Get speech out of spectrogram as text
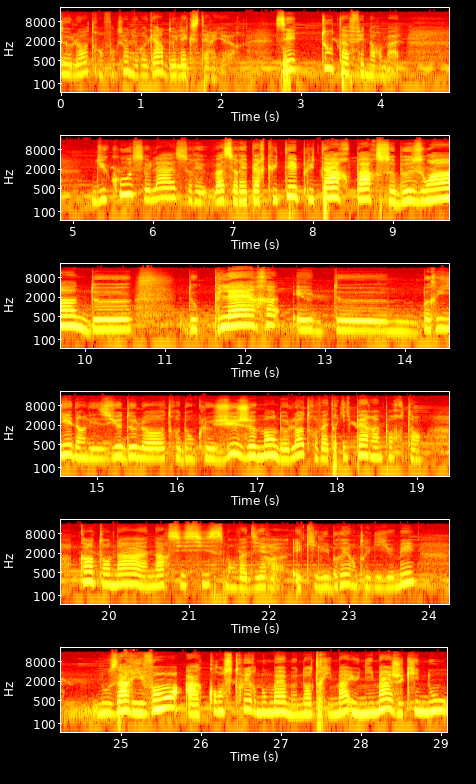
de l'autre, en fonction du regard de l'extérieur. C'est tout à fait normal. Du coup, cela va se répercuter plus tard par ce besoin de, de plaire et de briller dans les yeux de l'autre. Donc le jugement de l'autre va être hyper important. Quand on a un narcissisme, on va dire, équilibré, entre guillemets, nous arrivons à construire nous-mêmes notre une image qui nous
